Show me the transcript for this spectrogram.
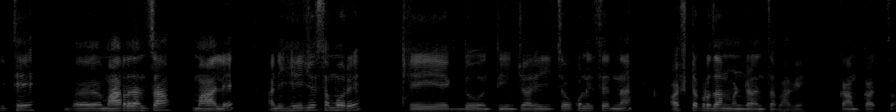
इथे महाराजांचा महाल आहे. आणि हे जे समोर आहे हे एक दोन तीन चार हे चौकोनीस आहेत ना अष्टप्रधान मंडळांचा भाग आहे कामकाजचा.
